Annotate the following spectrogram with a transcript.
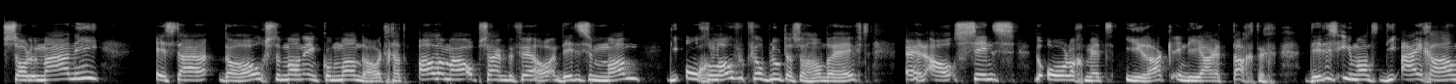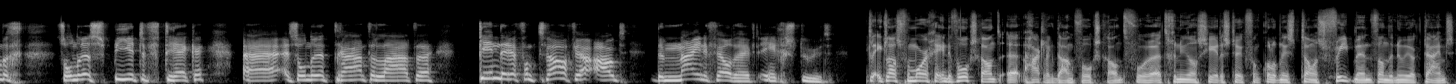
Soleimani is daar de hoogste man in commando. Het gaat allemaal op zijn bevel. En dit is een man die ongelooflijk veel bloed aan zijn handen heeft. En al sinds de oorlog met Irak in de jaren tachtig. Dit is iemand die eigenhandig, zonder een spier te vertrekken, uh, zonder een traan te laten, kinderen van 12 jaar oud de mijnenvelden heeft ingestuurd. Ik las vanmorgen in de Volkskrant, uh, hartelijk dank Volkskrant, voor het genuanceerde stuk van columnist Thomas Friedman van de New York Times.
